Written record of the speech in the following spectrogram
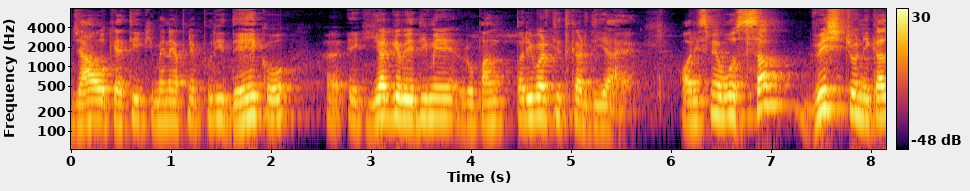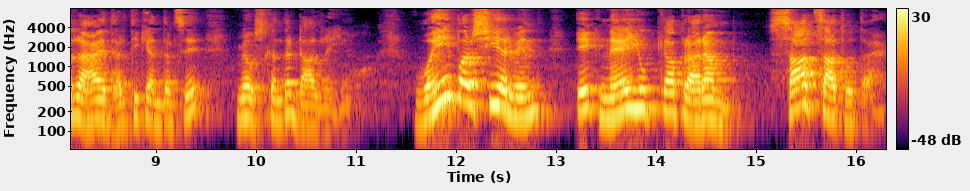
जहाँ वो कहती कि मैंने अपने पूरी देह को एक यज्ञ वेदी में रूपांत परिवर्तित कर दिया है और इसमें वो सब विष जो निकल रहा है धरती के अंदर से, मैं उसके अंदर डाल रही हूँ। वहीं पर श्री अरविंद एक नए युग का प्रारंभ साथ साथ होता है।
